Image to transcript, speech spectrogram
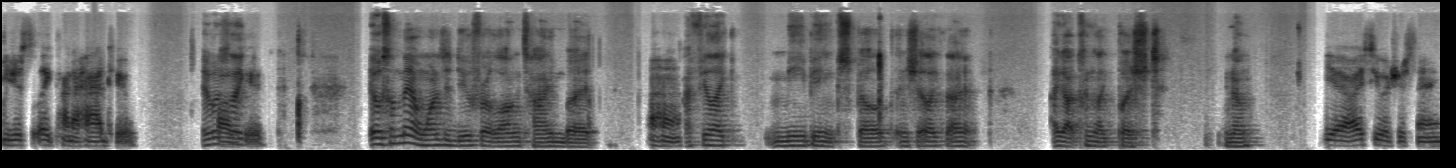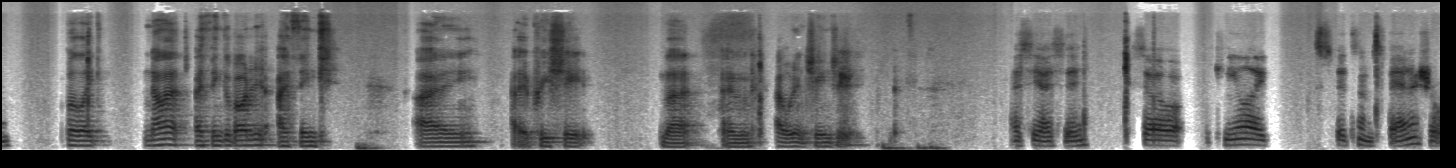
you just like kind of had to. It was Oh, like dude. It was something I wanted to do for a long time, but Uh huh. I feel like me being expelled and shit like that, I got kind of like pushed, you know. Yeah, I see what you're saying. But like now that I think about it, I think I I appreciate that, and I wouldn't change it. I see. I see. So, can you like spit some Spanish or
